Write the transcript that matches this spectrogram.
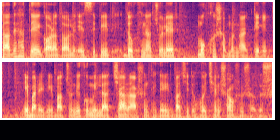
তাদের হাতে গড়া দল এসিপির দক্ষিণাঞ্চলের মুখ্য সমন্বয়ক তিনি। এবারের নির্বাচনে কুমিল্লা চার আসন থেকে নির্বাচিত হয়েছেন সংসদ সদস্য।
